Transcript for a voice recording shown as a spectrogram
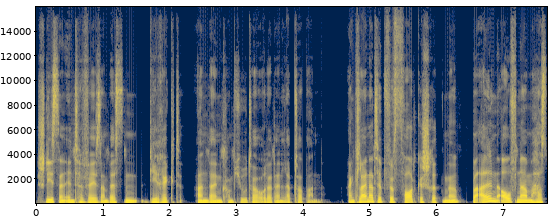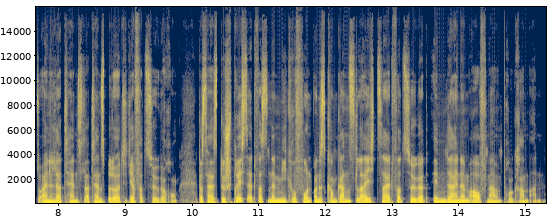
schließ dein Interface am besten direkt an deinen Computer oder deinen Laptop an. Ein kleiner Tipp für Fortgeschrittene. Bei allen Aufnahmen hast du eine Latenz. Latenz bedeutet ja Verzögerung. Das heißt, du sprichst etwas in deinem Mikrofon und es kommt ganz leicht zeitverzögert in deinem Aufnahmeprogramm an.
